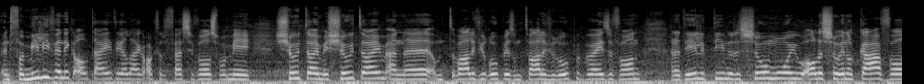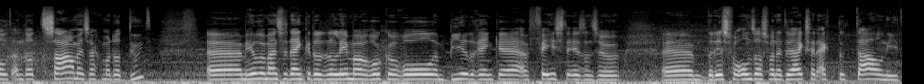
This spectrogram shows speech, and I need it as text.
een familie, vind ik altijd, heel erg achter de festivals. Waarmee showtime is showtime. En eh, om 12 uur open is om 12 uur open, bij wijze van. En het hele team, dat is zo mooi hoe alles zo in elkaar valt. En dat samen, zeg maar, dat doet. Ehm, heel veel mensen denken dat het alleen maar rock'n'roll en bier drinken en feesten is en zo. Ehm, dat is voor ons als we aan het werk zijn echt totaal niet.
